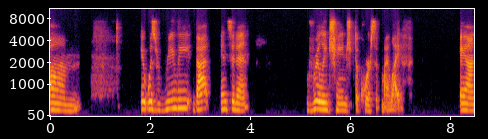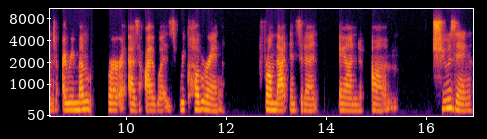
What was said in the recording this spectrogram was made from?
um, it was really that incident really changed the course of my life. And I remember as I was recovering from that incident and um, choosing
